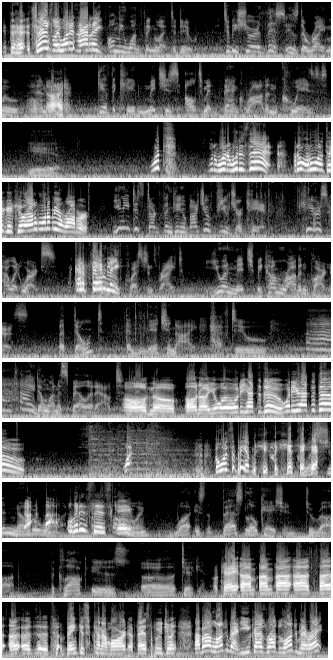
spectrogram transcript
Get the head. Seriously, what is happening? Only one thing left to do. To be sure this is the right move. Oh, and Oh, God. give the kid Mitch's ultimate bank robbing quiz. Yeah. What? What? What? What is that? I don't. I don't want to take a kill. I don't want to be a robber. You need to start thinking about your future, kid. Here's how it works. I got a family. Questions, right? You and Mitch become Robin partners. But don't? Then Mitch and I have to. Uh, I don't want to spell it out. Oh no! Oh no! You. What, what do you have to do? What do you have to do? What? Who wants to be a millionaire? Question number one. What is this game? What is the best location to rob? The clock is uh ticking. Okay. Um. Um. Uh. Uh. Uh. uh, uh the bank is kind of hard. A fast food joint. How about a laundromat? You guys robbed a laundromat, right?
